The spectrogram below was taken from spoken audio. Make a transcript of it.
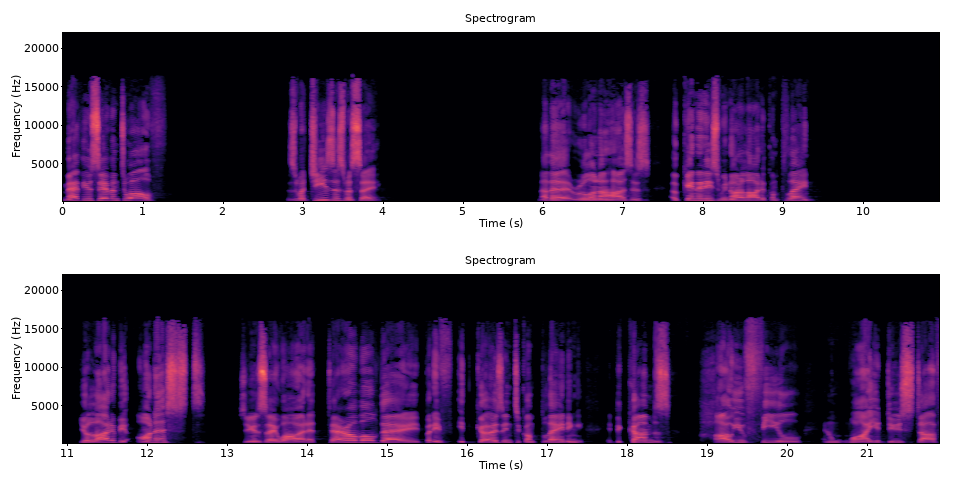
Matthew 7 12. This is what Jesus was saying. Another rule in our house is Kennedys, we're not allowed to complain. You're allowed to be honest. So you can say, wow, I had a terrible day. But if it goes into complaining, it becomes how you feel and why you do stuff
